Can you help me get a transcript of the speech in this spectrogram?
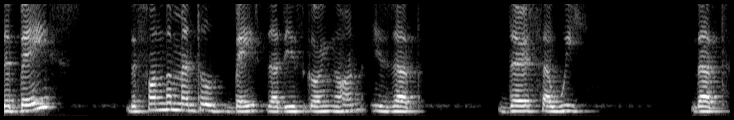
the base, the fundamental base that is going on is that there's a we that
